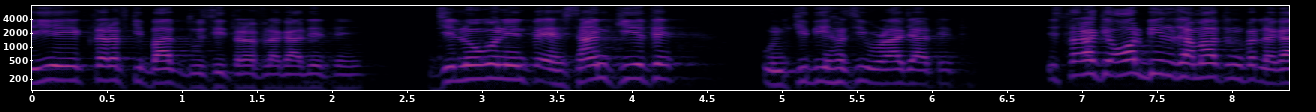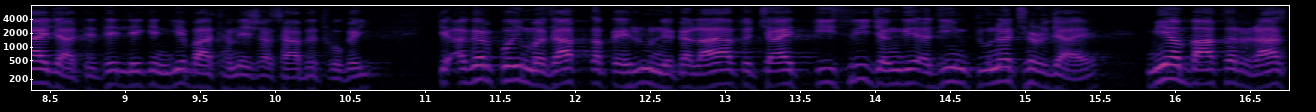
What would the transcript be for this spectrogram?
कि ये एक तरफ़ की बात दूसरी तरफ़ लगा देते हैं। जिन लोगों ने इन पर एहसान किए थे उनकी भी हँसी उड़ा जाते थे। इस तरह के और भी इल्ज़ाम उन पर लगाए जाते थे, लेकिन ये बात हमेशा साबित हो गई कि अगर कोई मज़ाक का पहलू निकल आया तो चाहे तीसरी जंग अजीम क्यों ना छिड़ जाए, मियाँ बाकर राज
